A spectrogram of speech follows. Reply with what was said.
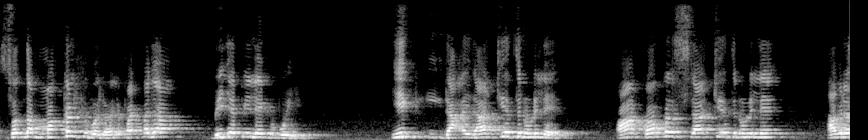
സ്വന്തം മക്കൾക്ക് പോലും അതിൽ പത്മജ ബി ജെ പിയിലേക്ക് പോയി? ഈ ഈ രാഷ്ട്രീയത്തിനുള്ളിലെ ആ കോൺഗ്രസ് രാഷ്ട്രീയത്തിനുള്ളിലെ അവരെ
